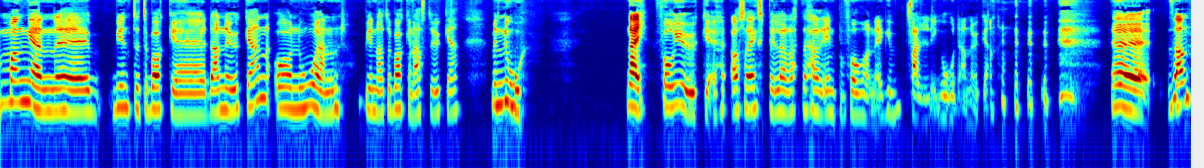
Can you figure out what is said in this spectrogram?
Mange eh, begynte tilbake denne uken, og noen begynner tilbake neste uke. Men nå Nei, forrige uke. Altså, jeg spiller dette her inn på forhånd. Jeg er veldig god denne uken. eh, sånn?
